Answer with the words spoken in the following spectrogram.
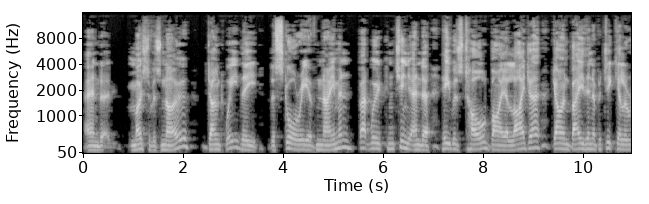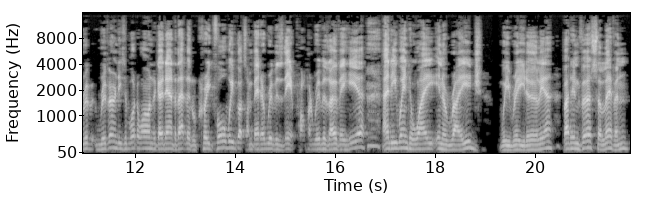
And uh, most of us know, don't we, the the story of Naaman, but we continue. And uh, he was told by Elijah, go and bathe in a particular river. And he said, what do I want to go down to that little creek for? We've got some better rivers there, proper rivers over here. And he went away in a rage, we read earlier. But in verse 11,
